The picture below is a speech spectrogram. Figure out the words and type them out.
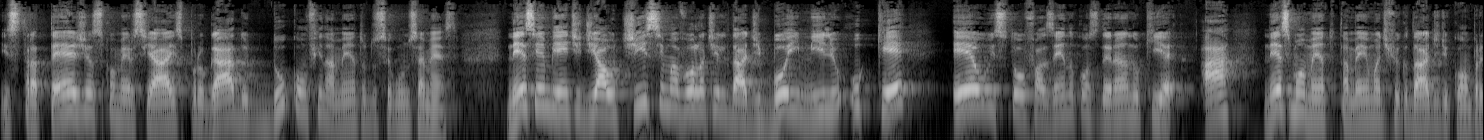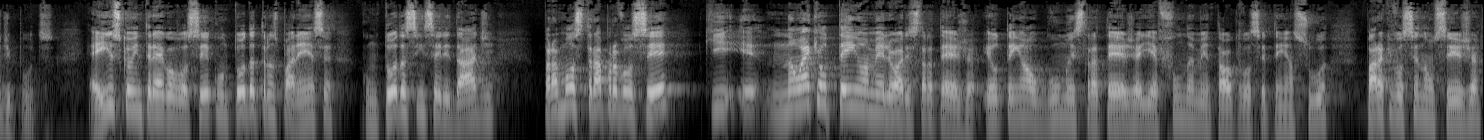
estratégias comerciais para o gado do confinamento do segundo semestre. Nesse ambiente de altíssima volatilidade de boi e milho, o que eu estou fazendo considerando que há nesse momento também uma dificuldade de compra de puts. É isso que eu entrego a você com toda transparência, com toda sinceridade, para mostrar para você que eh, não é que eu tenho a melhor estratégia, eu tenho alguma estratégia e é fundamental que você tenha a sua para que você não seja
